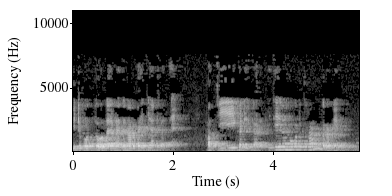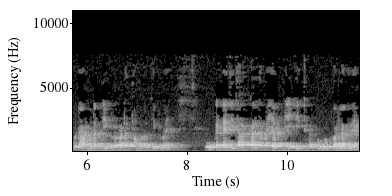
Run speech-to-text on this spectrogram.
පිටපොත්ත හොඳයි මැද නරකයි කියන්න බෑ. අතීකට එකයි. ඉතින් ඒක මොකටද කරන්න කරන්නේ? ඔබට අම්මලත් ඒකම මටත් අම්මලත් ඒකමයි. ඕක නැති තාක්කල් තමයි අපි මේ එක එක කරපු උරුක්ක අල්ලගෙන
